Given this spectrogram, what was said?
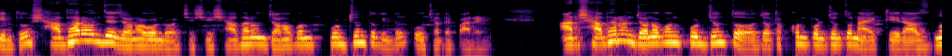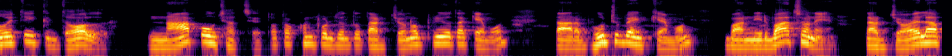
কিন্তু সাধারণ যে জনগণ রয়েছে, সেই সাধারণ জনগণ পর্যন্ত কিন্তু পৌঁছাতে পারেনি। আর সাধারণ জনগণ পর্যন্ত, যতক্ষণ পর্যন্ত না একটি রাজনৈতিক দল না পৌঁছাচ্ছে, ততক্ষণ পর্যন্ত তার জনপ্রিয়তা কেমন, তার ভোট ব্যাংক কেমন বা নির্বাচনে তার জয়লাভ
